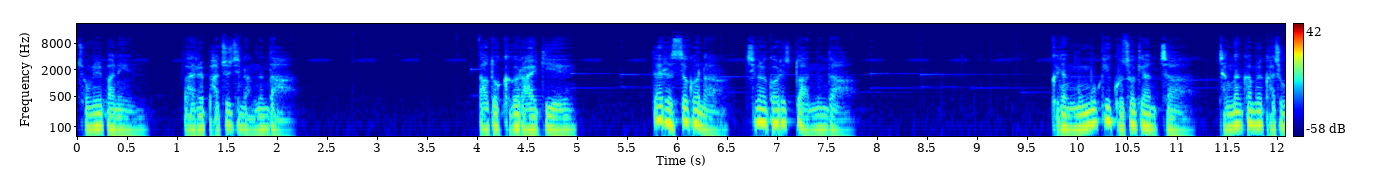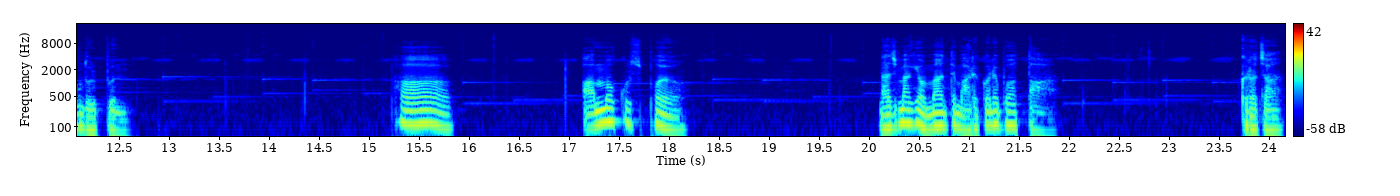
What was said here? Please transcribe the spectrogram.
종일 반인 나를 봐주진 않는다. 나도 그걸 알기에 때를 쓰거나 칭얼거리지도 않는다. 그냥 묵묵히 구석에 앉아 장난감을 가지고 놀 뿐. 밥, 안 먹고 싶어요. 마지막에 엄마한테 말을 꺼내보았다. 그러자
